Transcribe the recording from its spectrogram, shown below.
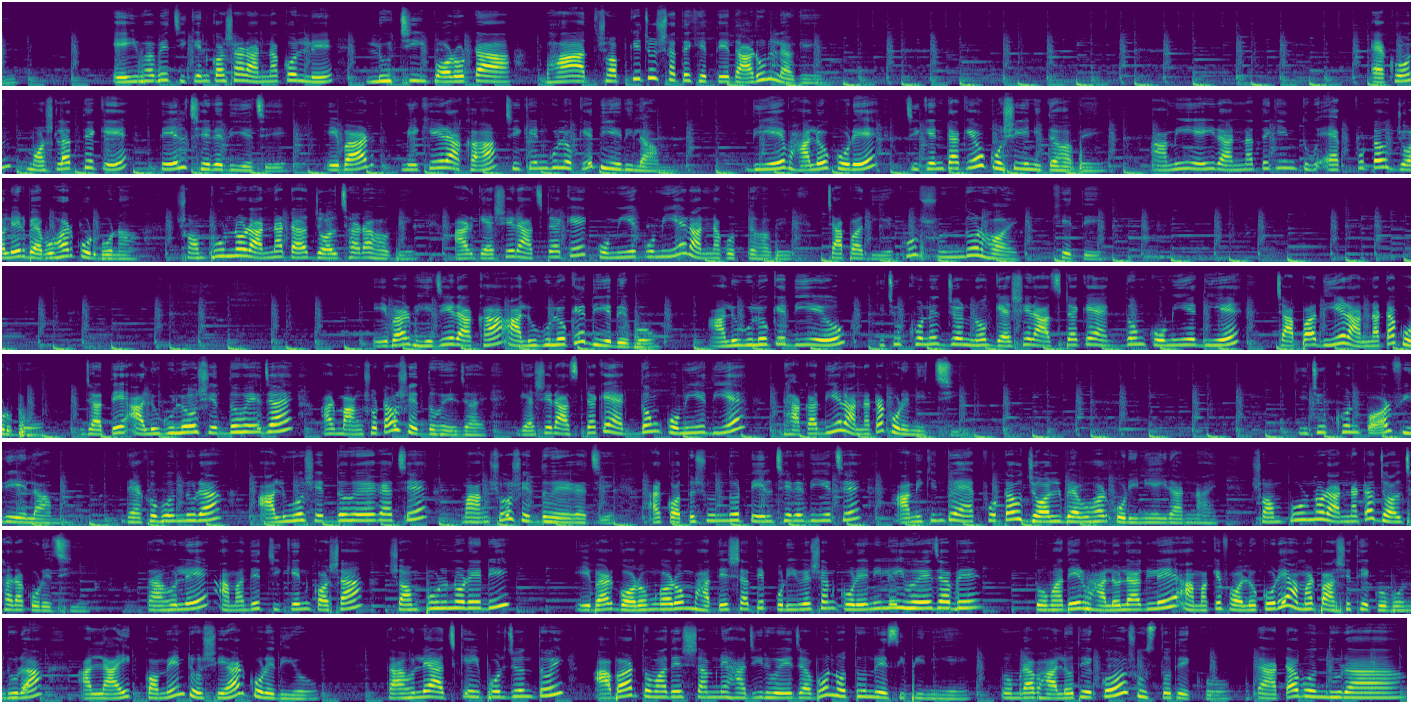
এইভাবে চিকেন কষা রান্না করলে লুচি, পরোটা, ভাত সব কিছুর সাথে খেতে দারুণ লাগে। এখন মশলার থেকে তেল ছেড়ে দিয়েছে। এবার মেখে রাখা চিকেনগুলোকে দিয়ে দিলাম। দিয়ে ভালো করে চিকেনটাকেও কষিয়ে নিতে হবে। আমি এই রান্নাতে কিন্তু এক ফোঁটাও জলের ব্যবহার করব না। সম্পূর্ণ রান্নাটা জল ছাড়া হবে। আর গ্যাসের আঁচটাকে কমিয়ে কমিয়ে রান্না করতে হবে। চাপা দিয়ে খুব সুন্দর হয় খেতে। এবার ভেজে রাখা আলুগুলোকে দিয়ে দেব। আলুগুলোকে দিয়েও কিছুক্ষণের জন্য গ্যাসের আঁচটাকে একদম কমিয়ে দিয়ে চাপা দিয়ে রান্নাটা করব। যাতে আলুগুলোও সেদ্ধ হয়ে যায় আর মাংসটাও সেদ্ধ হয়ে যায়। গ্যাসের আঁচটাকে একদম কমিয়ে দিয়ে ঢাকা দিয়ে রান্নাটা করে নিচ্ছি। কিছুক্ষণ পর ফিরে এলাম। দেখো বন্ধুরা, আলুও সেদ্ধ হয়ে গেছে, মাংসও সেদ্ধ হয়ে গেছে। আর কত সুন্দর তেল ছেড়ে দিয়েছে। আমি কিন্তু এক ফোঁটাও জল ব্যবহার করিনি এই রান্নায়। সম্পূর্ণ রান্নাটা জল ছাড়া করেছি। তাহলে আমাদের চিকেন কষা সম্পূর্ণ রেডি। এবার গরম গরম ভাতের সাথে পরিবেশন করে নিলেই হয়ে যাবে। তোমাদের ভালো লাগলে আমাকে ফলো করে আমার পাশে থেকো বন্ধুরা আর লাইক কমেন্ট ও শেয়ার করে দিও। তাহলে আজকে এই পর্যন্তই। আবার তোমাদের সামনে হাজির হয়ে যাব নতুন রেসিপি নিয়ে। তোমরা ভালো থেকো, সুস্থ থেকো। টাটা, বন্ধুরা।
